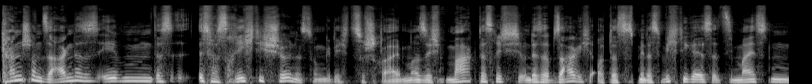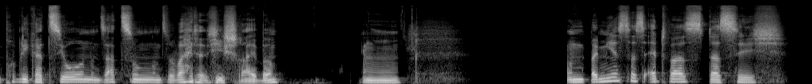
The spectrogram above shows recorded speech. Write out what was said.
kann schon sagen, dass es eben, das ist was richtig Schönes, so ein Gedicht zu schreiben. Also ich mag das richtig und deshalb sage ich auch, dass es mir das wichtiger ist als die meisten Publikationen und Satzungen und so weiter, die ich schreibe. Mm. Und bei mir ist das etwas, dass ich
